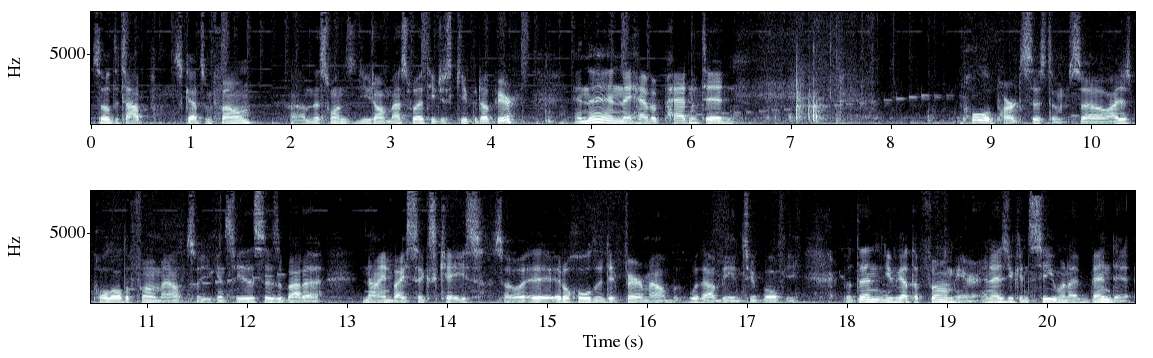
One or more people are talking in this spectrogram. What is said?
So the top, it's got some foam um, this one's you don't mess with, you just keep it up here. And then they have a patented pull apart system. So I just pulled all the foam out. So you can see this is about a 9 by 6 case. So it, will hold a fair amount without being too bulky. But then you've got the foam here. And as you can see when I bend it,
